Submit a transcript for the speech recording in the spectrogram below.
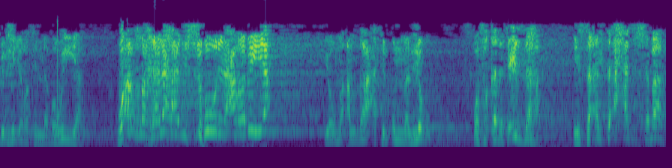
بالهجرة النبوية وأرخ لها بالشهور العربية يوم أن ضاعت الأمة اليوم وفقدت عزها. إن سألت أحد الشباب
